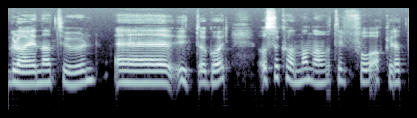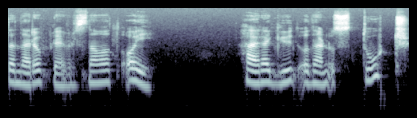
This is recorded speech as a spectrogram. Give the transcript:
glad i naturen, eh, ute og går. Og så kan man av og til få akkurat den der opplevelsen av at oi, her er Gud, og det er noe stort.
